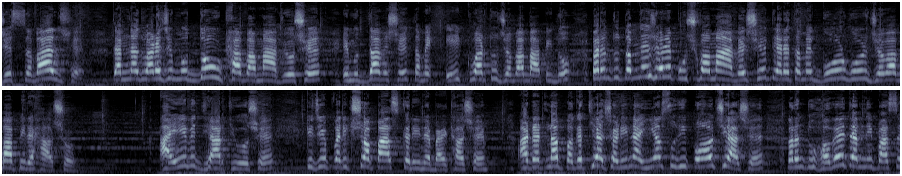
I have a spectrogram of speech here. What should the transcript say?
જે સવાલ છે, તેમના દ્વારા જે મુદ્દો ઉઠાવવામાં આવ્યો છે, એ મુદ્દા વિશે તમે એકવાર તો જવાબ આપી દો. પરંતુ તમને જ્યારે પૂછવામાં આવે છે, ત્યારે તમે ગોળ ગોળ જવાબ આપી રહ્યા છો. આ એ વિદ્યાર્થીઓ છે કે જે પરીક્ષા પાસ કરીને બેઠા છે. આટલા પગથિયા ચડીને અહીંયા સુધી પહોંચ્યા છે. પરંતુ હવે તેમની પાસે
